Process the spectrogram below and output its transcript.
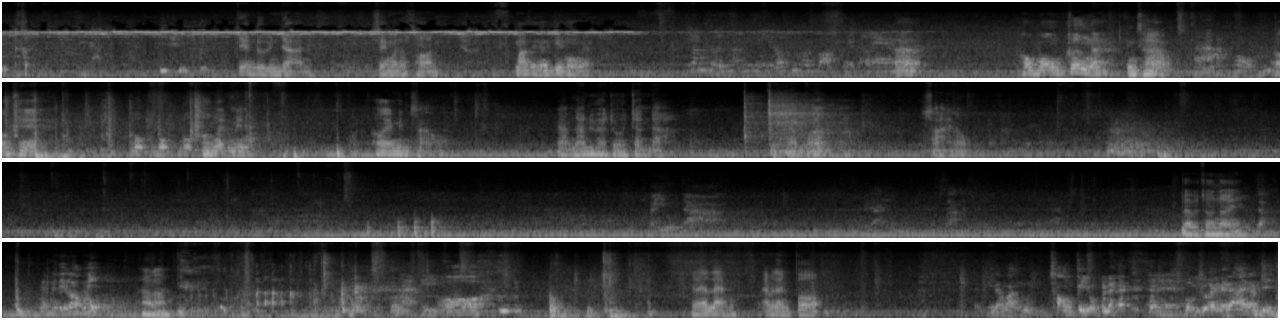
เตียงดูดวิญญาณ เสียงมาสะท้อน มาถึงกันกี่โมงเนี่ย เที่ยงคืนค่ะพี่หมีรถเพิ่งประกอบเสร็จแล้วแอร์อ่า หกโมงครึ่งนะกินข้าวค่ะครับผมโอเคบุกบุกบุกห้องแอดมิน ห้องแอดมินสาวไปอาบน้ำที่พาโดนจันด่ากันว่า สายแล้ว ไม่อยู่จ้าไม่ได้สาม เปิดประตูหน่อย จ้ามันไม่ได้ล็อกนี่ ห้าวเหรอ ห้าทีโอ้ เนื้อ แหลมแอปเปิลโป๊ะพี่ระวังช่องปิวนะ เออผมช่วยไม่ได้นะพี่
